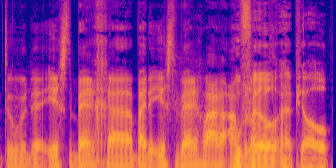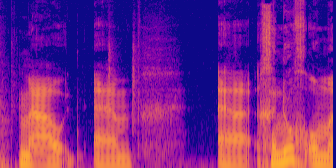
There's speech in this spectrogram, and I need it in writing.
toen we de eerste berg, bij de eerste berg waren aanbeland. Hoeveel heb je al op? Nou, ehm, eh, genoeg om,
